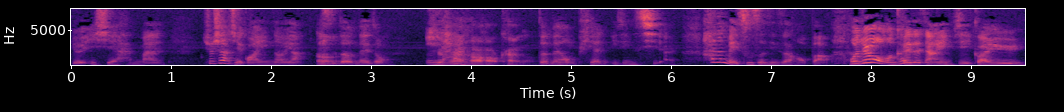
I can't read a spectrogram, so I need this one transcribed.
有一些还蛮就像《血观音》那样子的那种意喜欢涵好好看哦。的那种片已经起来了，它的美术设计真的好棒。我觉得我们可以再讲一集关于《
